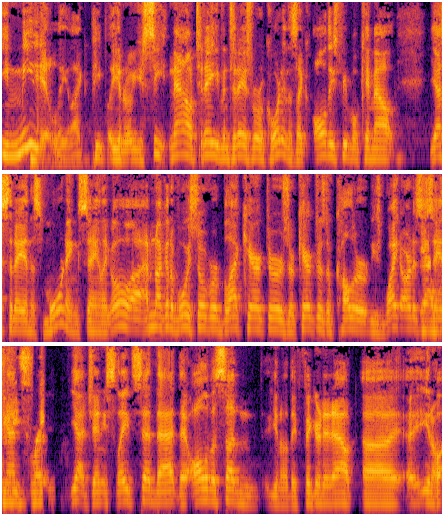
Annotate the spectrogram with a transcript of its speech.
Immediately, like people, you know, you see now today, even today as we're recording this, like all these people came out yesterday and this morning saying, like, oh, I'm not going to voice over black characters or characters of color. These white artists Yeah, are saying Judy that Slate. yeah, Jenny Slate said that. That all of a sudden, you know, they figured it out. Uh, you know,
